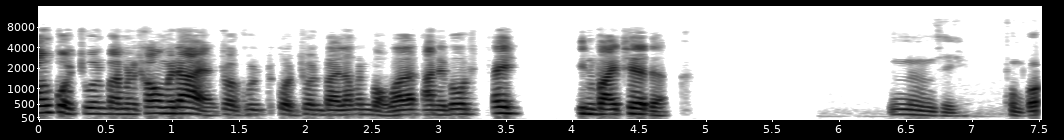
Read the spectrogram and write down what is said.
ตอนกดชวนไปมันเข้าไม่ได้กดกดชวนไปแล้วมันบอกว่า unable เอ้ย invited อะ นั่นสิ ผมก็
